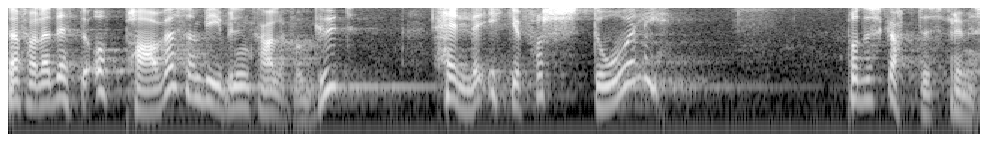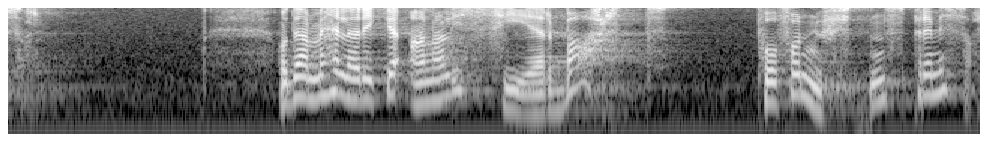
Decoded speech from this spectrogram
Derfor er dette opphavet, som Bibelen kaller for Gud, heller ikke forståelig på det skaptes premisser. Og dermed heller ikke analyserbart på fornuftens premisser.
